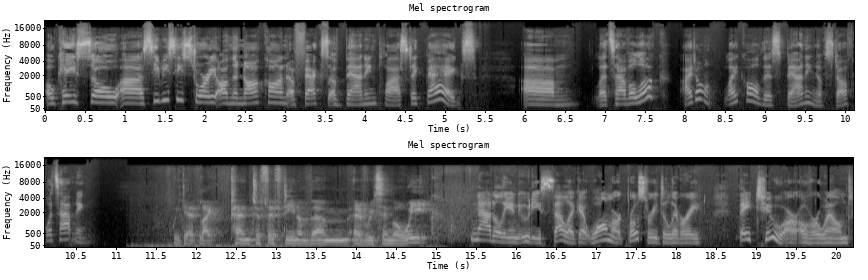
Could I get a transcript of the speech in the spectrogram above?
Okay, so uh, CBC story on the knock on effects of banning plastic bags. Um, let's have a look. I don't like all this banning of stuff. What's happening? We get like 10 to 15 of them every single week. Natalie and Udi Selig at Walmart grocery delivery. They too are overwhelmed.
